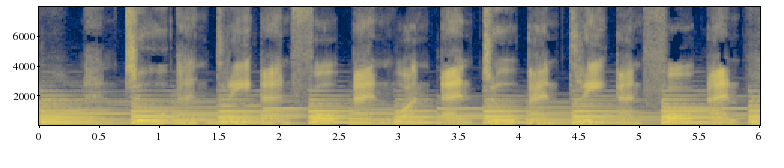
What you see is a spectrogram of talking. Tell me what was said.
And two and three and four and one and two and three and four and and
